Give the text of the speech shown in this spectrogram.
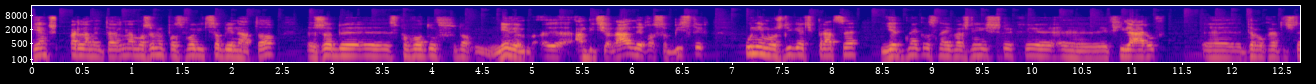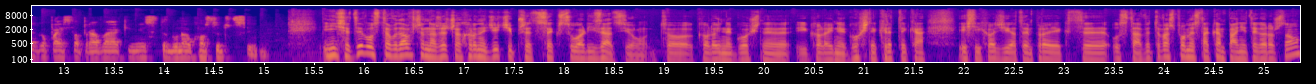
większość parlamentarna możemy pozwolić sobie na to, żeby e, z powodów, no, nie wiem, e, ambicjonalnych, osobistych uniemożliwiać pracę jednego z najważniejszych e, filarów E, demokratycznego państwa prawa, jakim jest Trybunał Konstytucyjny. Inicjatywa ustawodawcza na rzecz ochrony dzieci przed seksualizacją to kolejny głośny i kolejny głośny krytyka, jeśli chodzi o ten projekt e, ustawy. To wasz pomysł na kampanię tegoroczną?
